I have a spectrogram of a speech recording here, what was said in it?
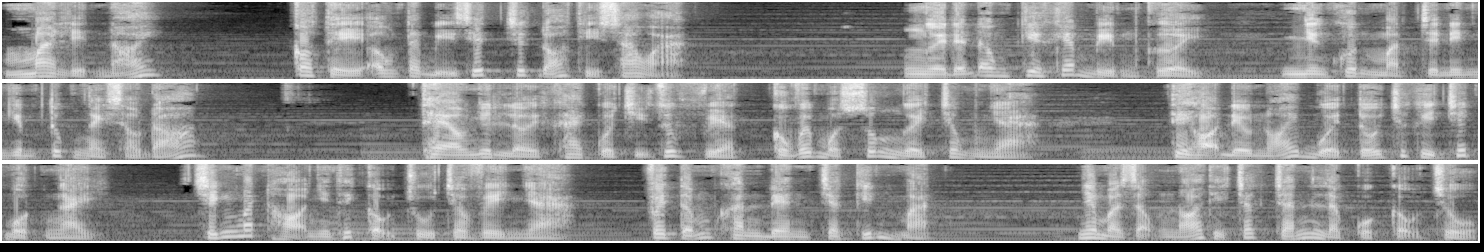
Mai liền nói, Có thể ông ta bị giết trước đó thì sao ạ? À? Người đàn ông kia khép mỉm cười nhưng khuôn mặt trở nên nghiêm túc ngày sau đó. Theo như lời khai của chị giúp việc Cùng với một số người trong nhà, Thì họ đều nói buổi tối trước khi chết một ngày, Chính mắt họ nhìn thấy cậu chủ trở về nhà Với tấm khăn đen che kín mặt. Nhưng mà giọng nói thì chắc chắn là của cậu chủ.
